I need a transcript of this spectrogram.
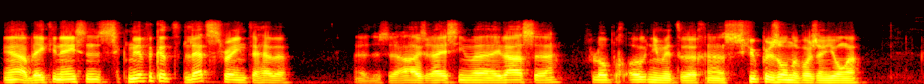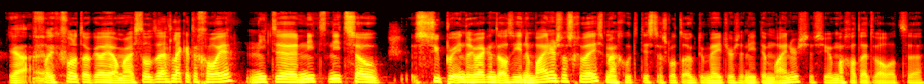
Ja, bleek hij ineens een significant lead strain te hebben. Uh, dus uh, Alex Reyes zien we helaas voorlopig ook niet meer terug. super zonde voor zo'n jongen. Ja, ik vond het ook heel jammer. Hij stond echt lekker te gooien. Niet, niet, niet zo super indrukwekkend als hij in de minors was geweest. Maar goed, het is tenslotte ook de majors en niet de minors. Dus je mag altijd wel wat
